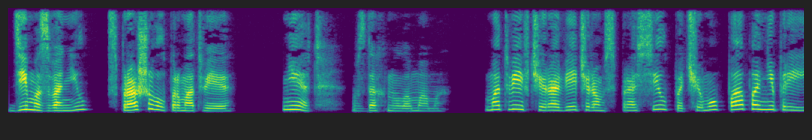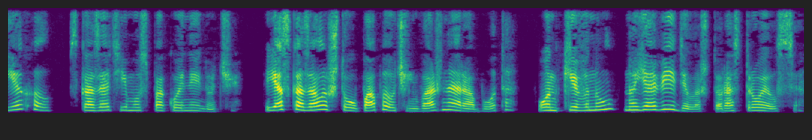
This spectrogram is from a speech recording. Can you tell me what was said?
Дима звонил, спрашивал про Матвея. Нет, вздохнула мама. Матвей вчера вечером спросил, почему папа не приехал сказать ему спокойной ночи. Я сказала, что у папы очень важная работа. Он кивнул, но я видела, что расстроился.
